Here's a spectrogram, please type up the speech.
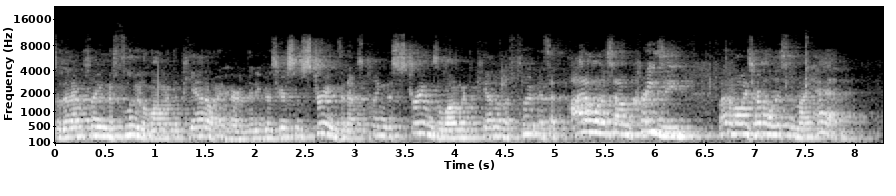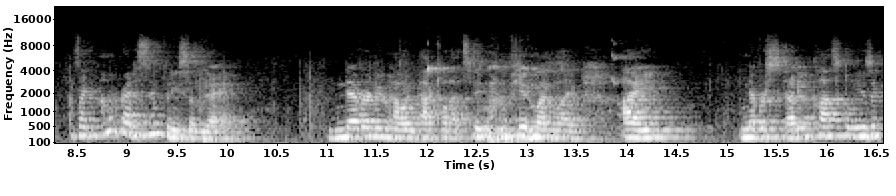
So then I'm playing the flute along with the piano I heard. Then he goes, here's some strings. And I was playing the strings along with the piano and the flute. And I said, I don't want to sound crazy, but I've always heard all this in my head. I was like, I'm going to write a symphony someday. Never knew how impactful that statement would be in my life. I never studied classical music,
